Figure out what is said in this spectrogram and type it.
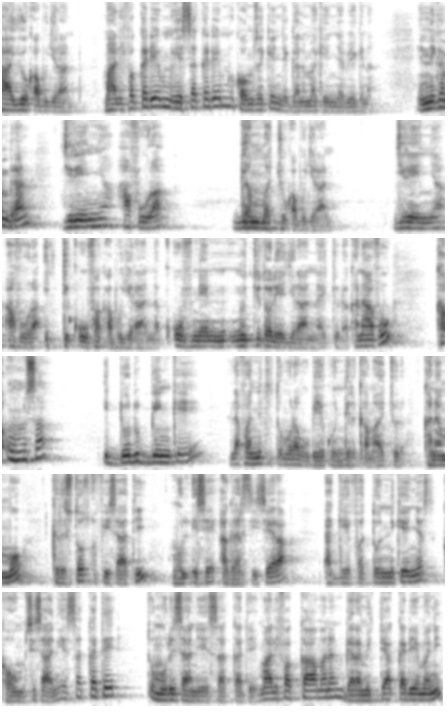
kaayyoo qabu jiraanna. Maaliif akka deemnu eessa akka deemnu ka'umsa keenya galma keenya beekna. Inni kan biraan jireenya hafuuraa gammachuu qabu jiraanna. Jireenya hafuuraa itti quufa qabu jiraanna. Quufnee nutti tolee jiraanna jechuudha. Kanaafuu ka'umsa iddoo dubbiin kee lafa inni itti xumuramu beekuun dirqama jechuudha. Kanammoo Kiristoos ofiisaatii mul'isee agarsiiseera. Dhaggeeffattoonni keenyas ka'umsi isaanii eessa akka ta'e xumurri isaanii eessa akka ta'e maaliif akka amanan garamitti akka deemanii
